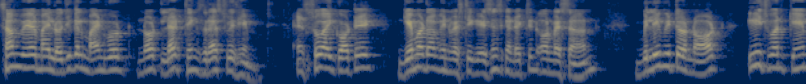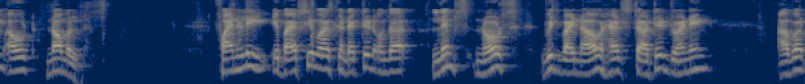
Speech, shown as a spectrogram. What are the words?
Somewhere my logical mind would not let things rest with him. And so I got a gamut of investigations conducted on my son. Believe it or not, each one came out normal. Finally, a biopsy was conducted on the lymph nodes, which by now had started joining our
